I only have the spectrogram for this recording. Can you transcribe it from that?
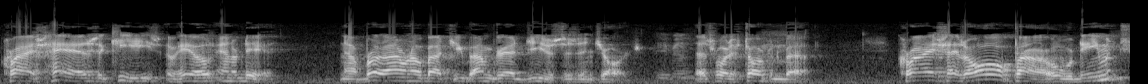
Christ has the keys of hell and of death. Now, brother, I don't know about you, but I'm glad Jesus is in charge. Amen. That's what it's talking about. Christ has all power over demons,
